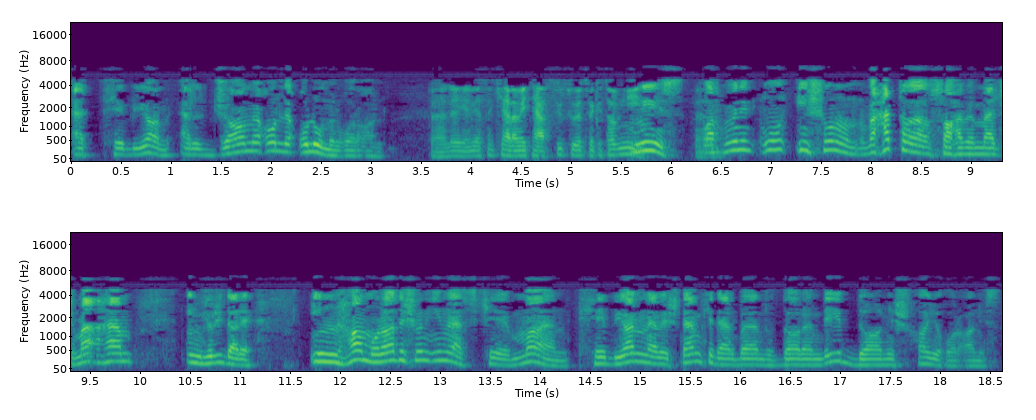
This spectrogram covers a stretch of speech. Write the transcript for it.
التبیان الجامع لعلوم القرآن. بله یعنی اصلا کلمه تفسیر تو اسم کتاب نیست. نیست. بله. ببینید اون ایشون و حتی صاحب مجمع هم اینجوری داره. اینها مرادشون این است که من تبیان نوشتم که در دارنده دانشهای قرآنی است.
